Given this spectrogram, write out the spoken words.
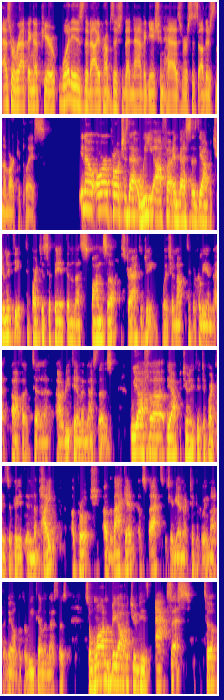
as we're wrapping up here, what is the value proposition that navigation has versus others in the marketplace? You know, our approach is that we offer investors the opportunity to participate in the sponsor strategy, which are not typically offered to our retail investors. We offer the opportunity to participate in the pipe approach at the back end of SPACs, which again are typically not available to retail investors. So, one big opportunity is access to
